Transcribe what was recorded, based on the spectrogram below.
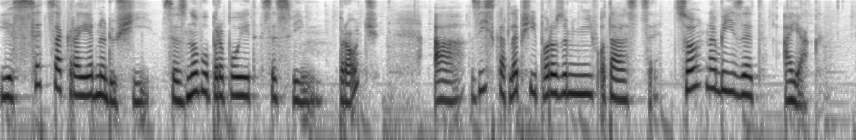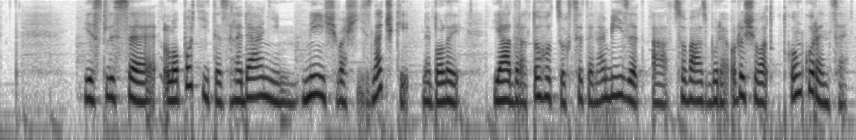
je set sakra jednodušší se znovu propojit se svým proč a získat lepší porozumění v otázce, co nabízet a jak. Jestli se lopotíte s hledáním níž vaší značky, neboli jádra toho, co chcete nabízet a co vás bude odlišovat od konkurence –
